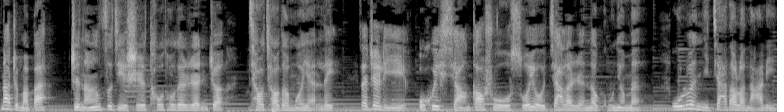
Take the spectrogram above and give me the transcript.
那怎么办？只能自己是偷偷的忍着，悄悄的抹眼泪。在这里，我会想告诉所有嫁了人的姑娘们，无论你嫁到了哪里，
